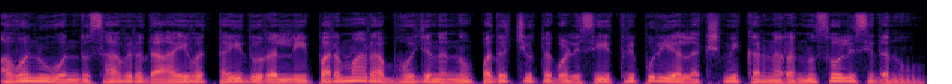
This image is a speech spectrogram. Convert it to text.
ಅವನು ಒಂದು ಸಾವಿರದ ಐವತ್ತೈದು ರಲ್ಲಿ ಪರಮಾರ ಭೋಜನನ್ನು ಪದಚ್ಯುತಗೊಳಿಸಿ ತ್ರಿಪುರಿಯ ಲಕ್ಷ್ಮೀಕರ್ಣರನ್ನು ಸೋಲಿಸಿದನು.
